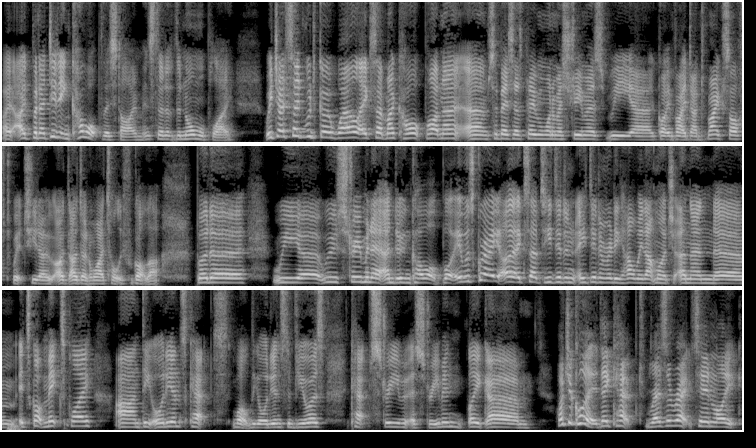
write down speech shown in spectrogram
I, I but I did it in co-op this time instead of the normal play, which I said would go well. Except my co-op partner. Um, so basically, I was playing with one of my streamers. We uh, got invited down to Microsoft, which you know I, I don't know why I totally forgot that. But uh, we uh, we were streaming it and doing co-op, but it was great. Uh, except he didn't he didn't really help me that much. And then um, it's got mixed play. And the audience kept, well, the audience, the viewers kept stream uh, streaming, like, um, what do you call it? They kept resurrecting, like,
